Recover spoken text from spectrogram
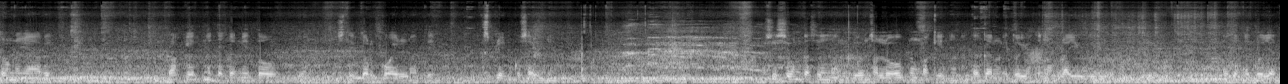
Itong nangyari. Bakit nagkaganito yung stator coil natin? Explain ko sa inyo. Posisyon kasi niyan doon sa loob ng makina. Nagkaganon ito yung kanyang flywheel. Nagkaganito yan.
